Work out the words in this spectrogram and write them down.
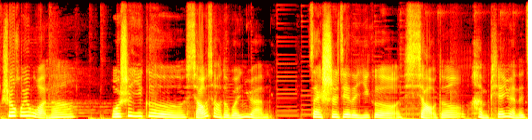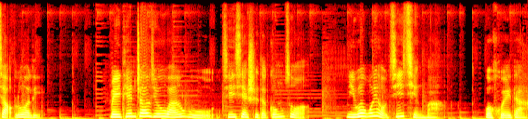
说回我呢？我是一个小小的文员，在世界的一个小的、很偏远的角落里，每天朝九晚五，机械式的工作。你问我有激情吗？我回答：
